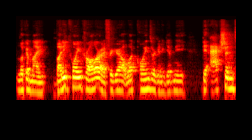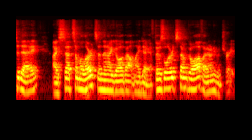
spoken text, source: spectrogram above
look at my buddy coin crawler. I figure out what coins are going to give me the action today. I set some alerts and then I go about my day. If those alerts don't go off, I don't even trade.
